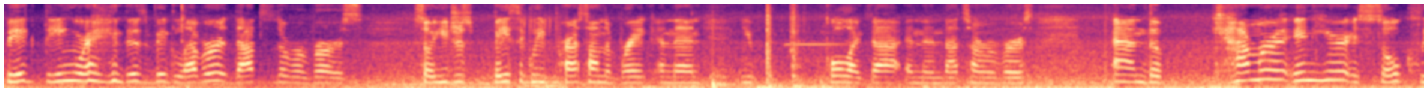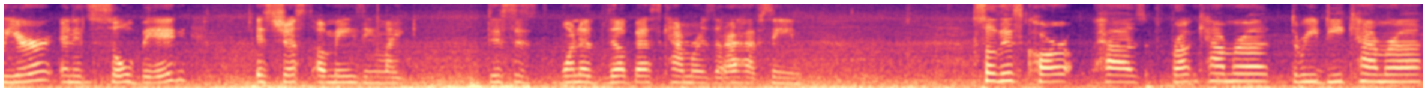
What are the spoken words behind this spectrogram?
big thing right this big lever that's the reverse so you just basically press on the brake and then you go like that and then that's on reverse. And the camera in here is so clear and it's so big. It's just amazing. Like this is one of the best cameras that I have seen. So this car has front camera, 3D camera,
